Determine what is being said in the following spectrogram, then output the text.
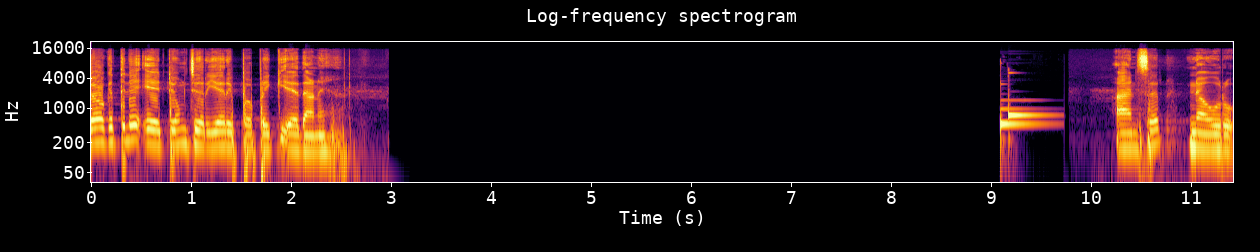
ലോകത്തിലെ ഏറ്റവും ചെറിയ റിപ്പബ്ലിക് ഏതാണ്? ആൻസർ നൗറു.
